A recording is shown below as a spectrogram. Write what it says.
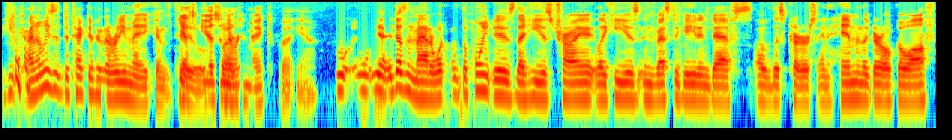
He, I know he's a detective in the remake and too. Yes, he is in the but- remake, but yeah. Well, yeah, it doesn't matter. What the point is that he is trying, like he is investigating deaths of this curse, and him and the girl go off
